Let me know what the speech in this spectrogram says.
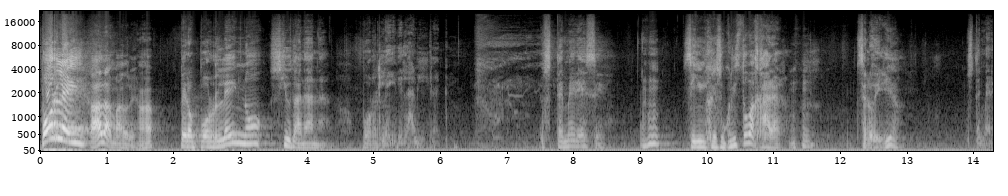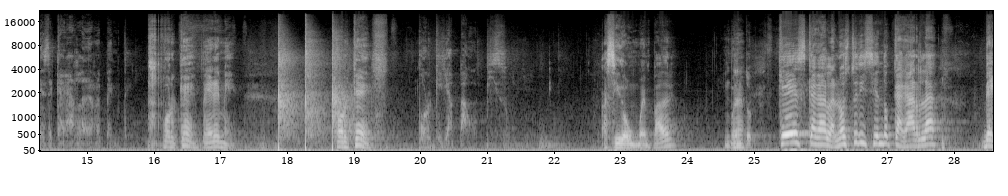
Por ley, A la madre. Ajá. pero por ley no ciudadana, por ley de la vida. Usted merece. Si Jesucristo bajara, se lo diría. Usted merece cagarla de repente. ¿Por qué? Espéreme. ¿Por qué? Porque ya pagó piso. ¿Ha sido un buen padre? Intento. Bueno, ¿Qué es cagarla? No estoy diciendo cagarla de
